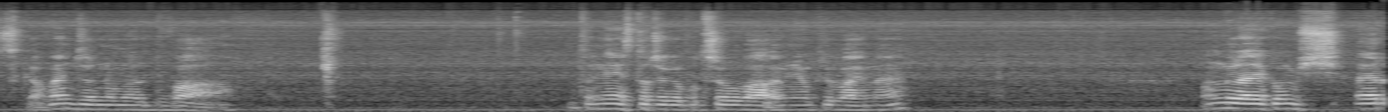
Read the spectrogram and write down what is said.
Scavenger numer 2. To nie jest to, czego potrzebowałem, nie ukrywajmy. On gra jakąś R,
